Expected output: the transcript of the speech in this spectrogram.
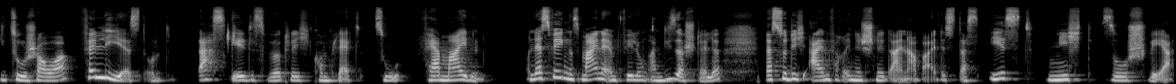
die Zuschauer verlierst. Und das gilt es wirklich komplett zu vermeiden. Und deswegen ist meine Empfehlung an dieser Stelle, dass du dich einfach in den Schnitt einarbeitest. Das ist nicht so schwer.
